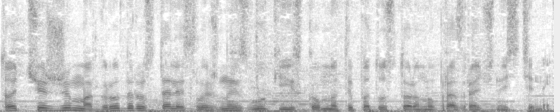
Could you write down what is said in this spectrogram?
Тотчас же Магрудеру стали слышны звуки из комнаты по ту сторону прозрачной стены.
